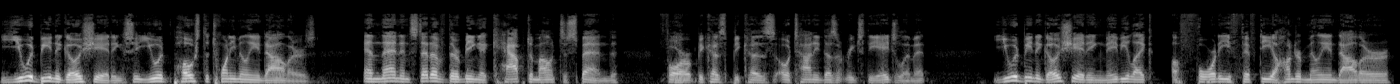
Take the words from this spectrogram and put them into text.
you would be negotiating. So you would post the 20 million dollars, and then instead of there being a capped amount to spend for because because Ohtani doesn't reach the age limit, you would be negotiating maybe like a 40, 50, 100 million dollar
